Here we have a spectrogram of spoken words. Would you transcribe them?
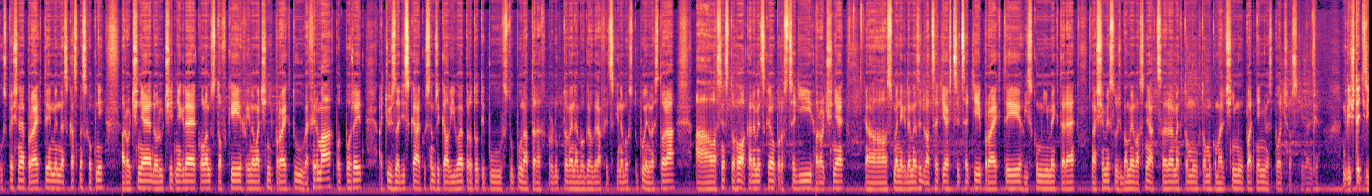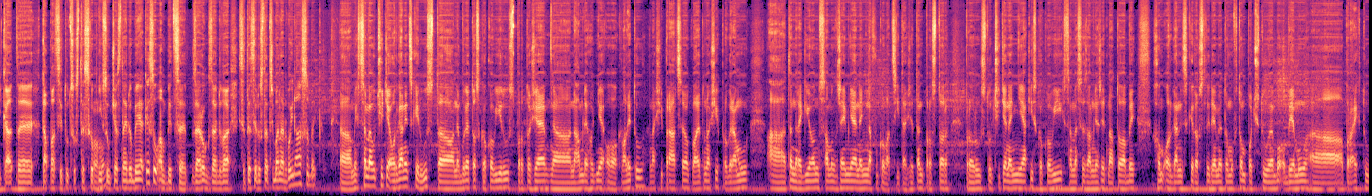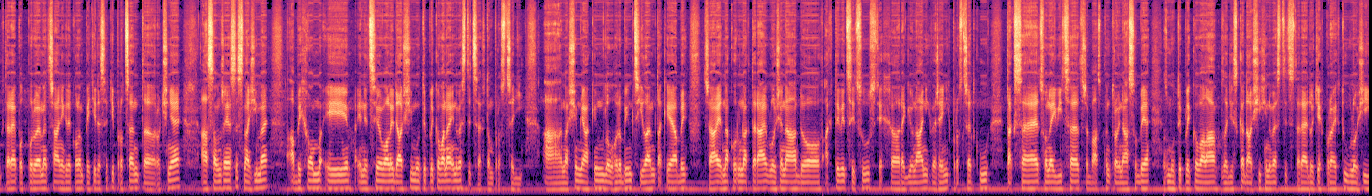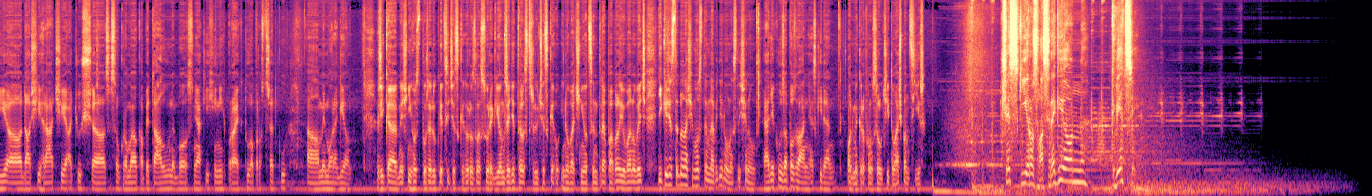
úspěšné projekty, my dneska jsme schopni ročně doručit někde kolem stovky inovačních projektů ve firmách, podpořit, ať už z hlediska, jak už jsem říkal, vývoje vývoje prototypů, vstupu na trh produktově nebo geograficky nebo vstupu investora a vlastně z toho akademického prostředí ročně jsme někde mezi 20 až 30 projekty výzkumnými, které našimi službami vlastně akcelerujeme k tomu, k tomu komerčnímu uplatnění ve společnosti. Takže. Když teď říkáte kapacitu, co jste schopni v současné době, jaké jsou ambice za rok, za dva? Chcete se dostat třeba na dvojnásobek? My chceme určitě organický růst, nebude to skokový růst, protože nám jde hodně o kvalitu naší práce, o kvalitu našich programů a ten region samozřejmě není nafukovací, takže ten prostor pro růst určitě není nějaký skokový. Chceme se zaměřit na to, abychom organicky rostli, dejme tomu v tom počtu nebo objemu projektů, které podporujeme třeba někde kolem 5-10% ročně a samozřejmě se snažíme, abychom i iniciovali další multiplikované investice v tom prostředí. A naším nějakým dlouhodobým cílem tak je, aby třeba jedna koruna, která je vložená do aktivit SICU z těch regionálních veřejných prostředků, tak se co nejvíce, třeba aspoň trojnásobě, zmultiplikovala z hlediska dalších investic, které do těch projektů vloží další hráči, ať už ze soukromého kapitálu nebo z nějakých jiných projektů a prostředků mimo region. Říká dnešní host pořadu k věci Českého rozhlasu Region, ředitel Středu Českého inovačního centra Pavel Jovanovič. Díky, že jste byl naším hostem na viděnou, naslyšenou. Já děkuji za pozvání, hezký den. Od mikrofonu se loučí Tomáš Pancíř. Český rozhlas Region k věci.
